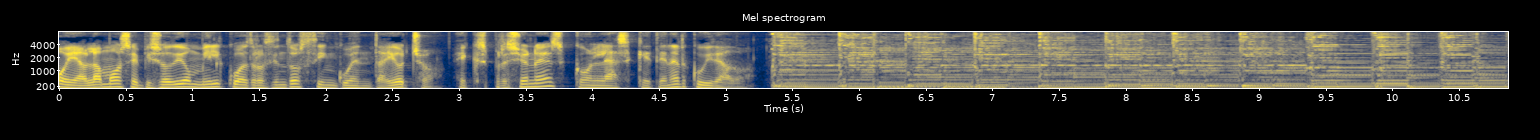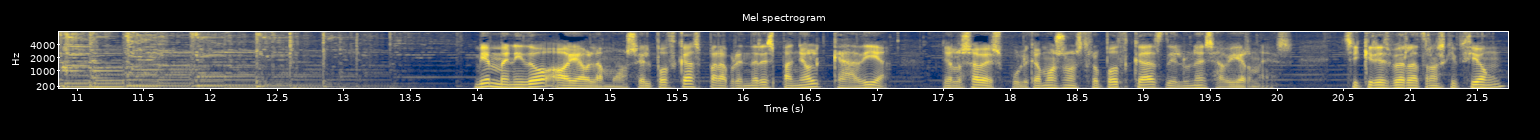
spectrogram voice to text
Hoy hablamos episodio 1458, expresiones con las que tener cuidado. Bienvenido a Hoy Hablamos, el podcast para aprender español cada día. Ya lo sabes, publicamos nuestro podcast de lunes a viernes. Si quieres ver la transcripción,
